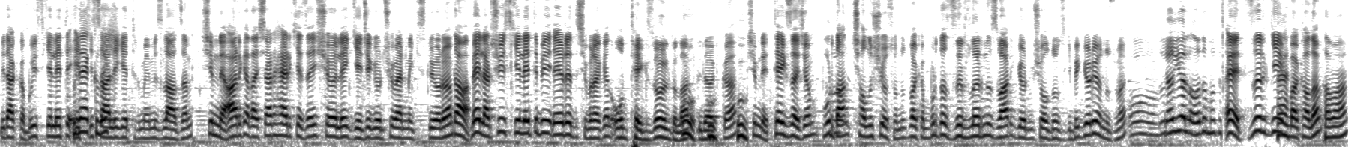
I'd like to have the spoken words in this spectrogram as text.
bir dakika bu iskeleti Bu etkisiz hale getirmemiz lazım şimdi arkadaşlar herkese şöyle gece görüşü vermek istiyorum tamam beyler şu iskeleti bir devre dışı bırakın o Tegza öldü lan Uh, bir dakika uh, uh. şimdi Tegzacım buradan çalışıyorsunuz bakın burada zırhlarınız var görmüş olduğunuz gibi görüyorsunuz mu Oo, gel gel adam hadi. Evet zırh giyin Heh. bakalım Tamam.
